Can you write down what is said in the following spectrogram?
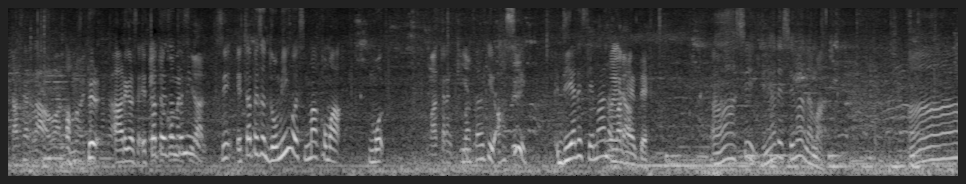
Está cerrado, Ah, algunos están pero, cerrados. ah. ¿Está Esto es pensando domingo? comercial. Sí, está pensando domingo es más como mo- Más tranquilo. más tranquilo. Ah, sí. Día de semana más gente. Ah, sí, día de semana más. Ah,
